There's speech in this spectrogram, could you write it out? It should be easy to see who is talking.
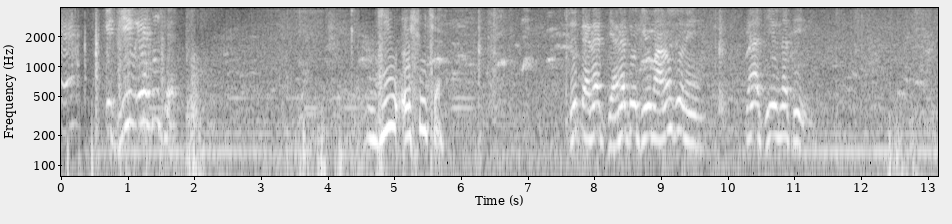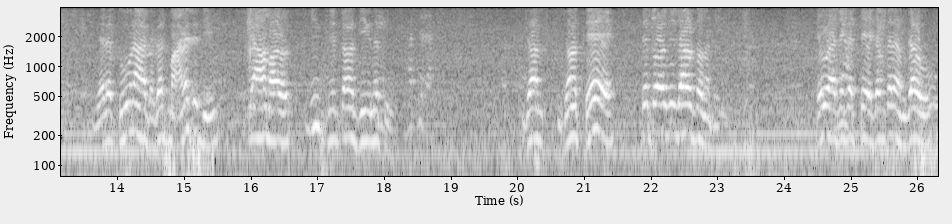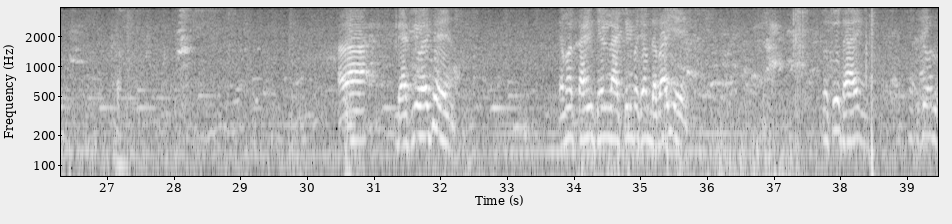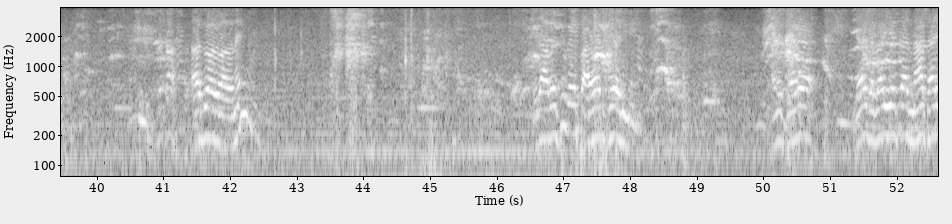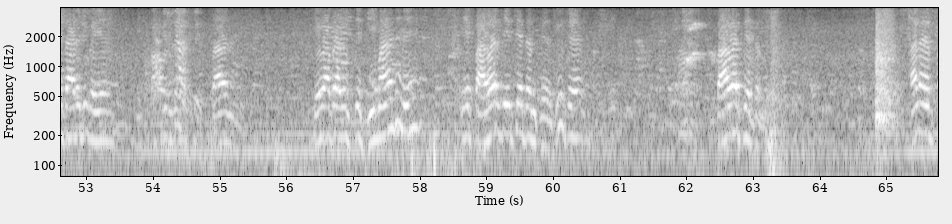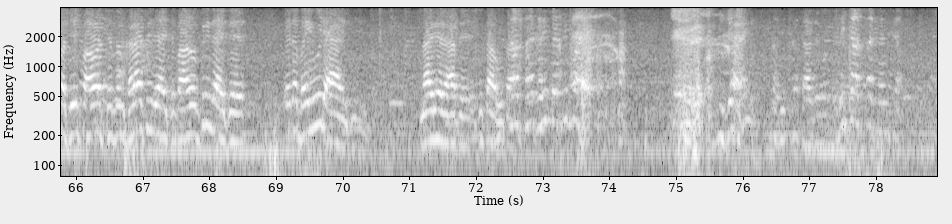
Speaker 1: કે જીવ એ શું છે?
Speaker 2: જીવ એ શું છે?
Speaker 3: તું તેને જેને તું જીવ માનું છું ને ત્યાં જીવ નથી. જયારે તું ના જગત માને છે જીવ ત્યાં મારો જીવ છે ત્યાં જીવ નથી. જ્યાં છે તે તો હજુ જાણતો નથી. એવું આ જગત છે તમે તને સમજાવું બેટરી હોય છે એમાં ત્રણ તેલ નાખી પછી આમ દબાઈએ. તો શું થાય? અજવાળું આવે નઈ એટલે હવે શું કઈ પાવર છે એની અને જયારે જયારે દબાઈએ ત્યારે ના થાય ત્યારે શું કહીએ? એવું આપડે જીમ જી માણે છે ને? એ પાવર જે ચેતન છે. શું છે? પાવર ચેતન અને પછી પાવર ચેતન ખરાશી જાય છે પાવર ઉતરી જાય છે એટલે ભાઈ ઉડ્યા નારિયેળ હાથે ઉતા ઉતા.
